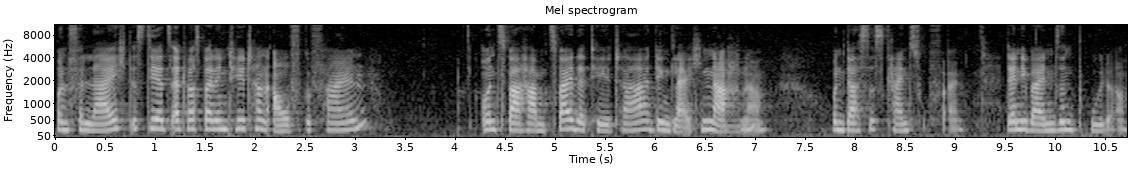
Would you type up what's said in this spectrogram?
Und vielleicht ist dir jetzt etwas bei den Tätern aufgefallen. Und zwar haben zwei der Täter den gleichen Nachnamen. Und das ist kein Zufall, denn die beiden sind Brüder.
